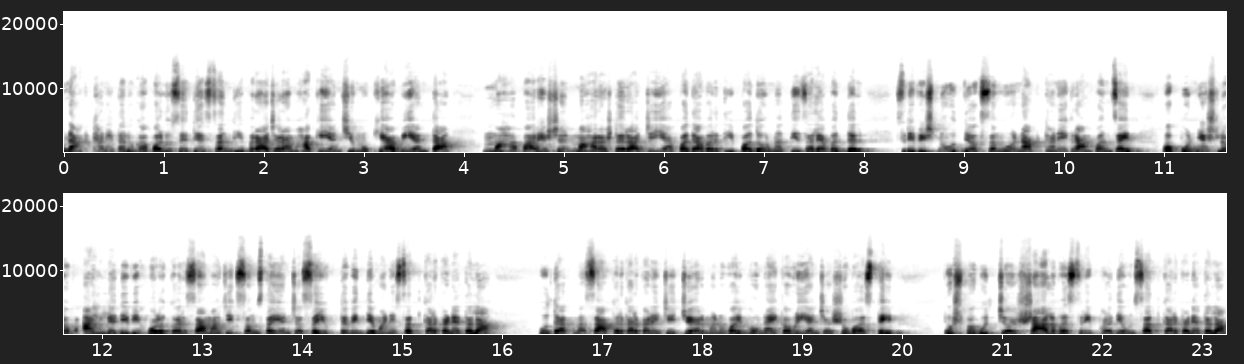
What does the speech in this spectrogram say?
नागठाणे तालुका पलूस येथे संदीप राजाराम हाके यांची मुख्य अभियंता महापारेषण महाराष्ट्र राज्य या पदावरती पदोन्नती झाल्याबद्दल श्री विष्णू उद्योग समूह नागठाणे ग्रामपंचायत व पुण्यश्लोक अहिल्यादेवी होळकर सामाजिक संस्था यांच्या संयुक्त विद्यमाने सत्कार करण्यात आला. हुतात्मा साखर कारखान्याचे चेअरमन वैभव नायकवडी यांच्या शुभ हस्ते पुष्पगुच्छ शाल व श्रीफळ देऊन सत्कार करण्यात आला.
